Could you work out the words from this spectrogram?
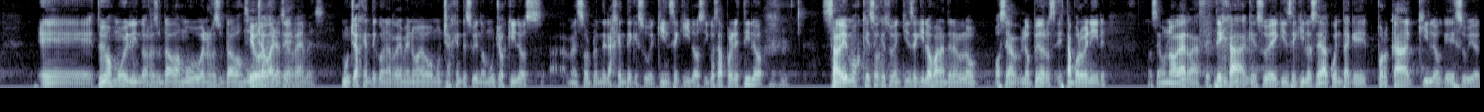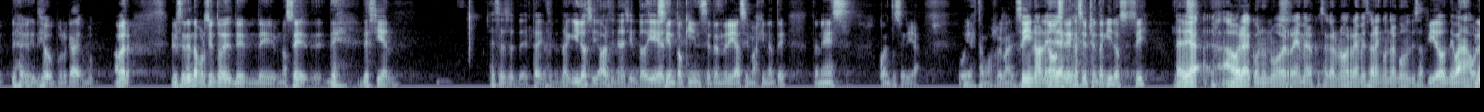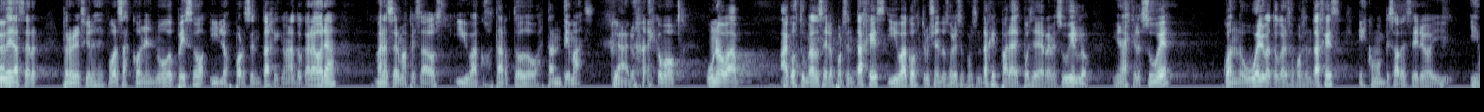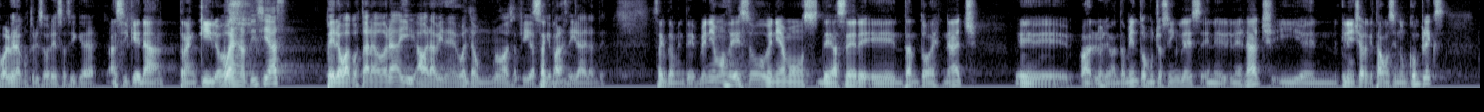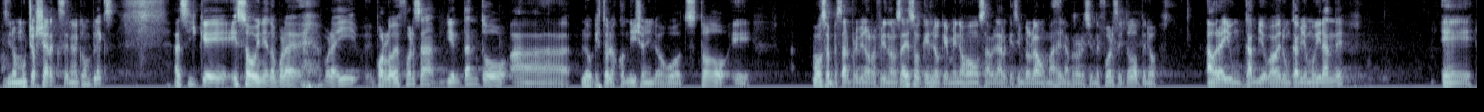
Eh, tuvimos muy lindos resultados, muy buenos resultados, Sí, mucha, hubo gente, RMs. mucha gente con RM nuevo, mucha gente subiendo muchos kilos. Ah, Me sorprende la gente que sube 15 kilos y cosas por el estilo. Sabemos que esos que suben 15 kilos van a tener lo, o sea, lo peor está por venir. O sea, uno agarra, festeja que sube 15 kilos, se da cuenta que por cada kilo que subió, digo, por cada, a ver, el 70% de, de- de, no sé, de, De 100. Ese es- está en 70 kilos y ahora si tenés 110. 115 tendrías, imagínate. Tenés, ¿cuánto sería? Uy, estamos re mal. Sí, no, la no, idea es sería que- casi 80 kilos, sí. La idea ahora con un nuevo RM, los que sacaron un nuevo RM se van a encontrar con un desafío donde van a volver Claro. a hacer progresiones de fuerzas con el nuevo peso y los porcentajes que van a tocar ahora van a ser más pesados y va a costar todo bastante más. Claro. Es como uno va acostumbrándose a los porcentajes y va construyendo sobre esos porcentajes para después el RM subirlo. Y una vez que lo sube, cuando vuelva a tocar esos porcentajes, es como empezar de cero y, y volver a construir sobre eso. Así que Así que nada, tranquilos. buenas noticias, pero va a costar ahora y ahora viene de vuelta un nuevo desafío, así que para seguir adelante. Exactamente. Veníamos de eso, veníamos de hacer eh, en tanto a Snatch eh, ah, los levantamientos, muchos singles en el, en Snatch y en Clean Jerk que estábamos haciendo un complex. Hicieron muchos jerks en el complex. Así que eso viniendo por ahí, por ahí, por lo de fuerza, y en tanto a lo que esto de los conditioning, los watts, todo, eh, vamos a empezar primero refiriéndonos a eso, que es lo que menos vamos a hablar, que siempre hablamos más de la progresión de fuerza y todo, pero ahora hay un cambio, va a haber un cambio muy grande. Eh,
